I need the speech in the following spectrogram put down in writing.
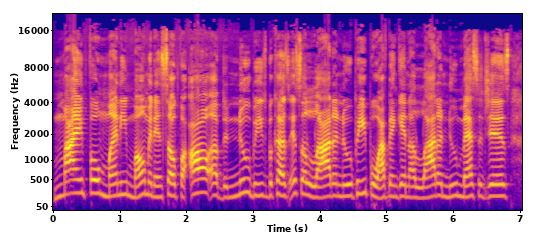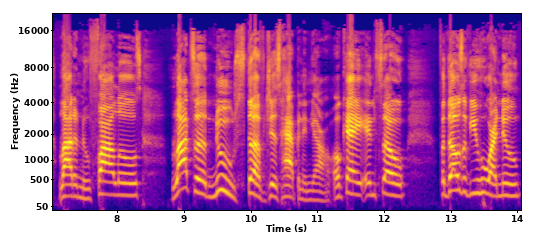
mindful money moment. And so for all of the newbies, because it's a lot of new people, I've been getting a lot of new messages, a lot of new follows, lots of new stuff just happening, y'all. Okay. And so for those of you who are new,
